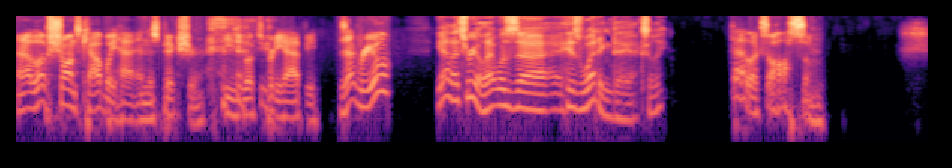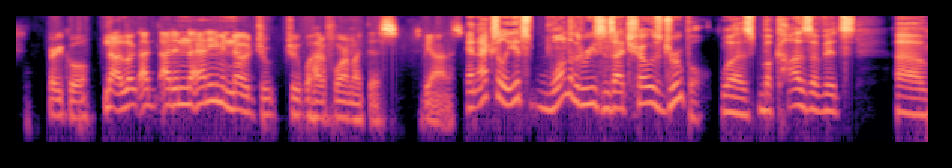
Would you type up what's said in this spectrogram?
And I love Sean's cowboy hat in this picture. He looks pretty happy. Is that real? Yeah, that's real. That was uh, his wedding day, actually. That looks awesome. Very cool. No, look, I, I didn't. I didn't even know Drupal had a forum like this to be honest. And actually, it's one of the reasons I chose Drupal was because of its uh,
